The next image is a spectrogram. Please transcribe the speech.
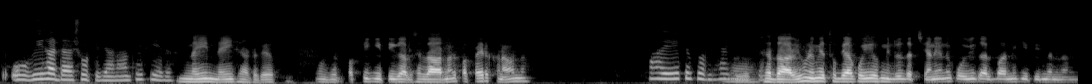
ਤੇ ਉਹ ਵੀ ਸਾਡਾ ਛੁੱਟ ਜਾਣਾ ਤੇ ਫਿਰ। ਨਹੀਂ ਨਹੀਂ ਛੱਡ ਕੇ। ਹੁਣ ਪੱਕੀ ਕੀਤੀ ਗੱਲ ਸਰਦਾਰ ਨਾਲ ਤੇ ਪੱਕਾ ਹੀ ਰੱਖਣਾ ਉਹਨਾਂ। ਆਹ ਇਹ ਤੇ ਗੱਲ ਹੈਗੀ ਉਦਾਂ ਸਰਦਾਰ ਵੀ ਹੁਣੇ ਮੇਥੋਂ ਗਿਆ ਕੋਈ ਉਹ ਮੈਨੂੰ ਦੱਸਿਆ ਨਹੀਂ ਉਹਨੇ ਕੋਈ ਵੀ ਗੱਲਬਾਤ ਨਹੀਂ ਕੀਤੀ ਮੇਰੇ ਨਾਲ।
